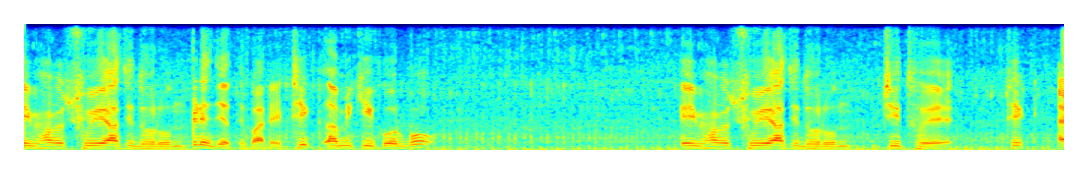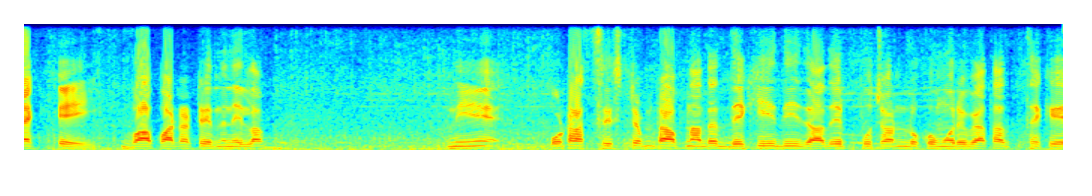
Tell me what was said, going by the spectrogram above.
এইভাবে শুয়ে আছি ধরুন, বেড়ে যেতে পারে। ঠিক আমি কি করব? এইভাবে শুয়ে আছি ধরুন চিত হয়ে ঠিক এক এই বা পাটা টেনে নিলাম। নিয়ে ওঠার সিস্টেমটা আপনাদের দেখিয়ে দিই, যাদের প্রচণ্ড কোমরে ব্যথার থেকে,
